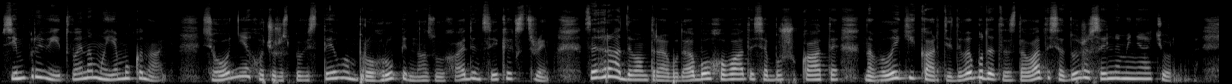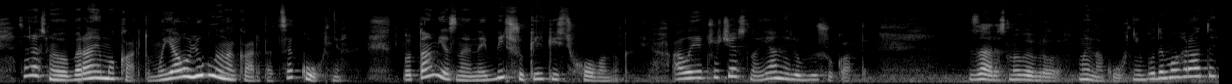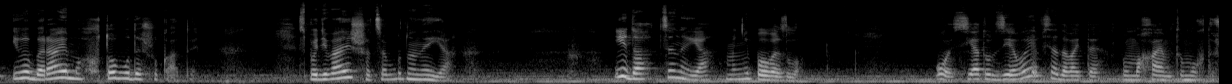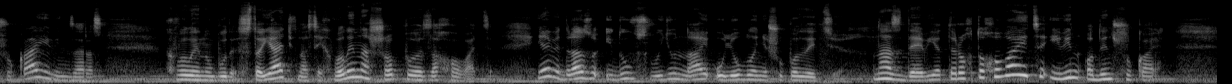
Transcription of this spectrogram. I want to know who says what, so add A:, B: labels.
A: Всім привіт! Ви на моєму каналі. Сьогодні я хочу розповісти вам про гру під назвою Hide and Seek Extreme. Це гра, де вам треба буде або ховатися, або шукати на великій карті, де ви будете здаватися дуже сильно мініатюрними. Зараз ми вибираємо карту. Моя улюблена карта це кухня, бо там я знаю найбільшу кількість хованок. Але якщо чесно, я не люблю шукати. Зараз ми вибрали, ми на кухні будемо грати і вибираємо, хто буде шукати. Сподіваюсь, що це буде не я. І да, це не я. Мені повезло. Ось, я тут з'явився. Давайте помахаємо тому, хто шукає. Він зараз хвилину буде стоять. В нас є хвилина, щоб заховатися. Я відразу йду в свою найулюбленішу позицію. Нас дев'ятеро, хто ховається, і він один шукає.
